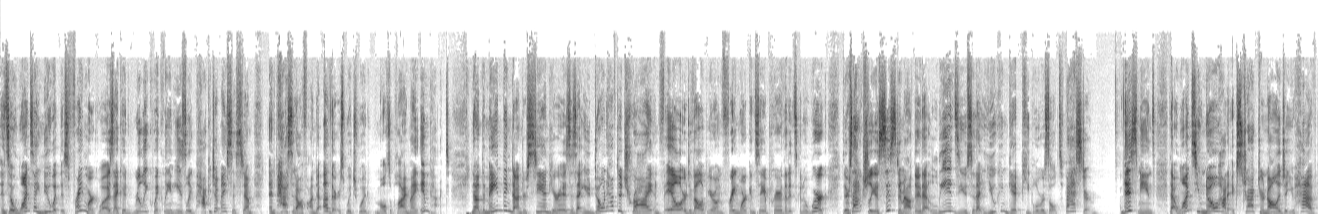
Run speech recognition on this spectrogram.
And so once I knew what this framework was, I could really quickly and easily package up my system and pass it off onto others, which would multiply my impact. Now, the main thing to understand here is, is that you don't have to try and fail or develop your own framework and say a prayer that it's going to work. There's actually a system out there that leads you so that you can get people results faster. This means that once you know how to extract your knowledge that you have,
